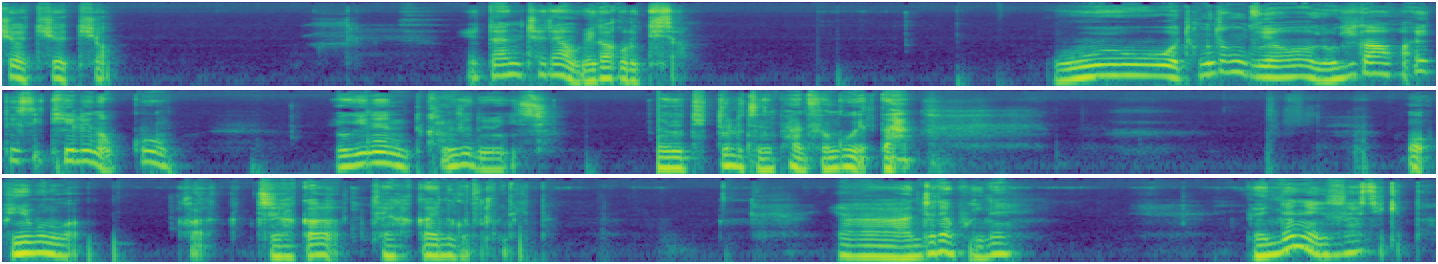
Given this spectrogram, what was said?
튀어, 튀어, 튀어. 일단 최대한 외곽으로 튀자. 오, 청정구역. 여기가 화이트 시티에는 없고, 여기는 강제 노역이지. 여기 뒷돌로 진입하는 성공했다. 어, 비밀번호가, 가, 제 가까, 제 가까이 있는 거 누르면 되겠다. 야, 안전해 보이네. 몇 년 여기서 살 수 있겠다.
